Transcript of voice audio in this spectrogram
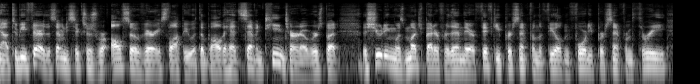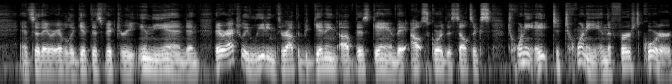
Now, to be fair, the 76ers were also very sloppy with the ball. They had 17 turnovers, but the shooting was much better for them. They were 50% from the field and 40% from three, and so they were able to get this victory in the end. And they were actually leading throughout the beginning of this game. They outscored the Celtics 28 to 20 in the first quarter,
